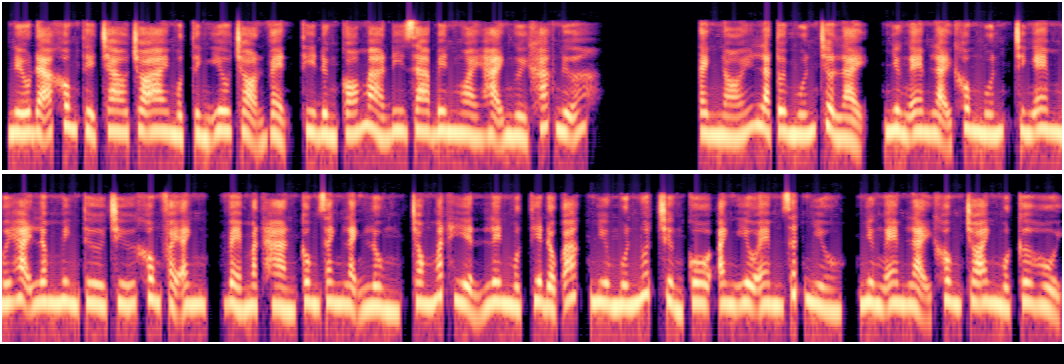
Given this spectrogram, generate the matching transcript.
Nếu đã không thể trao cho ai một tình yêu trọn vẹn thì đừng có mà đi ra bên ngoài hại người khác nữa. Anh nói là tôi muốn trở lại, nhưng em lại không muốn, chính em mới hại Lâm Minh Tư chứ không phải anh, vẻ mặt Hàn công danh lạnh lùng, trong mắt hiện lên một tia độc ác như muốn nuốt chừng cô, anh yêu em rất nhiều, nhưng em lại không cho anh một cơ hội.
